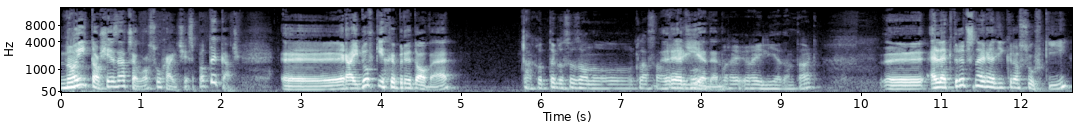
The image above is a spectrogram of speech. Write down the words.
No i to się zaczęło, słuchajcie, spotykać. Yy, rajdówki hybrydowe. Tak, od tego sezonu klasa Rally 1. Rally 1, tak? Yy, elektryczne rallycrossówki.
